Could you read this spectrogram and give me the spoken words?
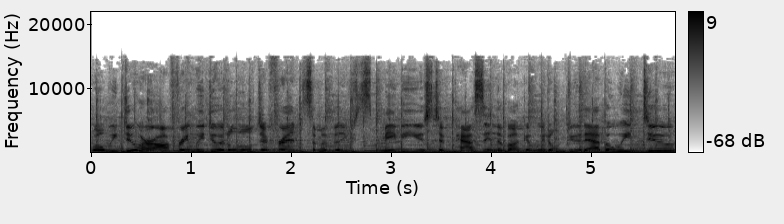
well, we do our offering. We do it a little different. Some of us may be used to passing the bucket. We don't do that, but we do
